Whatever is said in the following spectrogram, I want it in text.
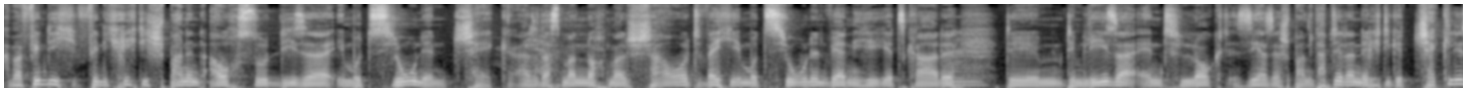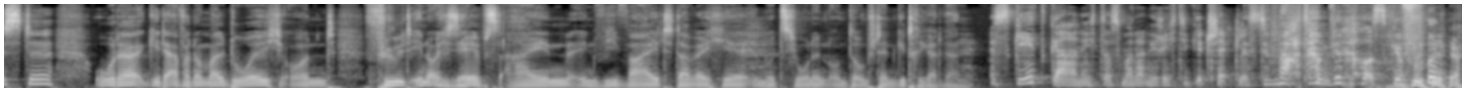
Aber finde ich, finde ich richtig spannend auch so dieser Emotionen-Check. Also, dass man nochmal schaut, welche Emotionen werden hier jetzt gerade dem, dem Leser entlockt. Sehr, sehr spannend. Habt ihr dann eine richtige Checkliste oder geht ihr einfach nochmal durch und fühlt in euch selbst ein, inwieweit da welche Emotionen unter Umständen getriggert werden? Es geht gar nicht, dass man eine richtige Checkliste macht, haben wir rausgefunden.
